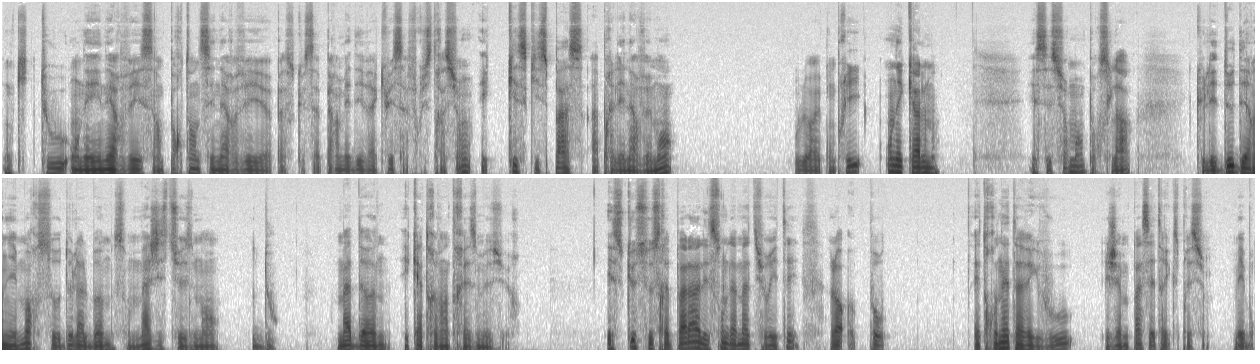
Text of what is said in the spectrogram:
on kick tout, on est énervé, c'est important de s'énerver euh, parce que ça permet d'évacuer sa frustration. Et qu'est-ce qui se passe après l'énervement? Vous l'aurez compris, on est calme. Et c'est sûrement pour cela que les deux derniers morceaux de l'album sont majestueusement doux. Madone et 93 mesures. Est-ce que ce serait pas là les sons de la maturité? Alors, pour être honnête avec vous, j'aime pas cette expression. Mais bon,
